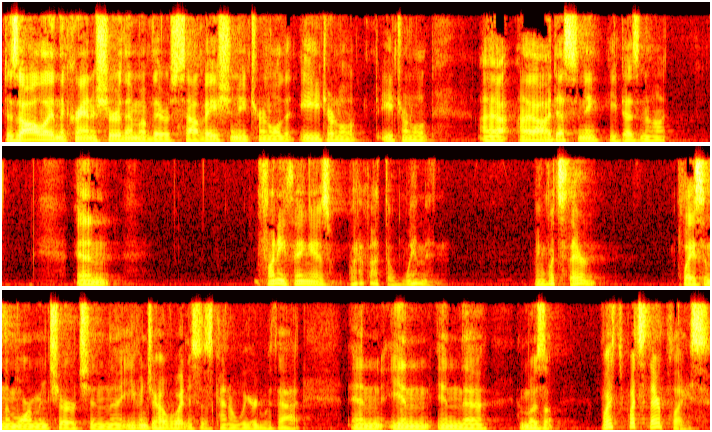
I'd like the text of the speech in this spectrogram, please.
Does Allah in the Quran assure them of their salvation, eternal, eternal, eternal uh, uh, destiny? He does not. And funny thing is, what about the women? I mean, what's their place in the Mormon Church? And the, even Jehovah Witnesses is kind of weird with that. And in in the Muslim, what's what's their place?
